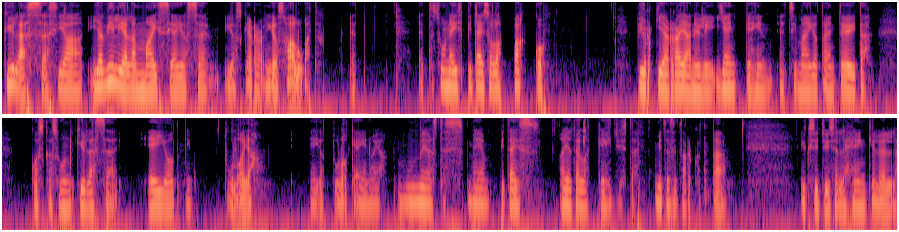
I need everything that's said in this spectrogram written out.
kylässäsi ja, ja viljellä maissia, jos, se, jos, kerran, jos haluat. Et, että sun ei pitäisi olla pakko pyrkiä rajan yli jenkkeihin etsimään jotain töitä, koska sun kylässä ei ole niin kuin, tuloja ei ole tulokeinoja. Mun mielestä meidän pitäisi ajatella kehitystä, mitä se tarkoittaa yksityiselle henkilölle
